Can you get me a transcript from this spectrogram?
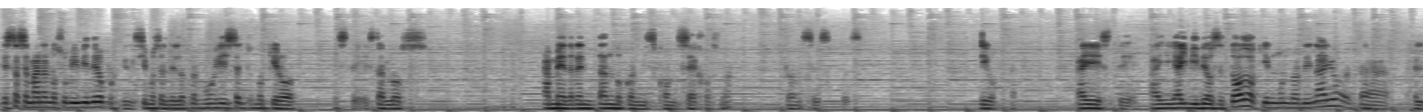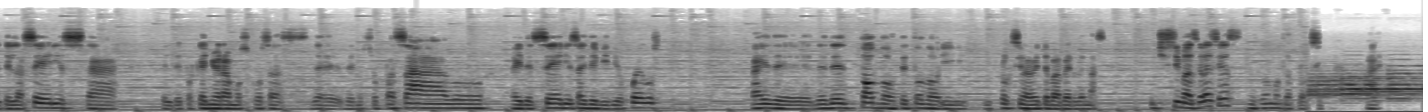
esta semana no subí video porque hicimos el de la otra entonces no quiero este, estarlos amedrentando con mis consejos, ¿no? Entonces, pues, digo, hay este, hay, hay videos de todo aquí en Mundo Ordinario, está el de las series, está el de por qué añoramos cosas de, nuestro pasado, hay de series, hay de videojuegos, hay de, de, todo, de todo y, y próximamente va a haber de más. Muchísimas gracias, nos vemos la próxima. Bye.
